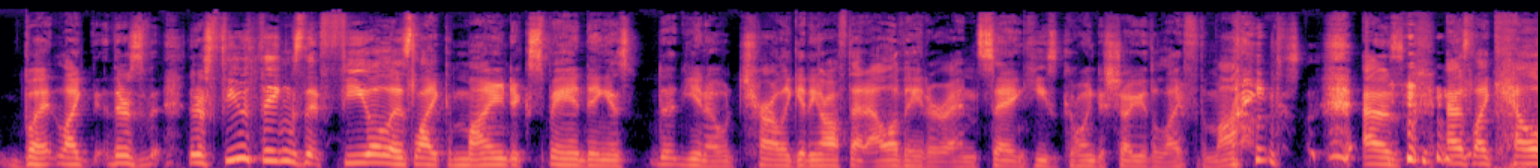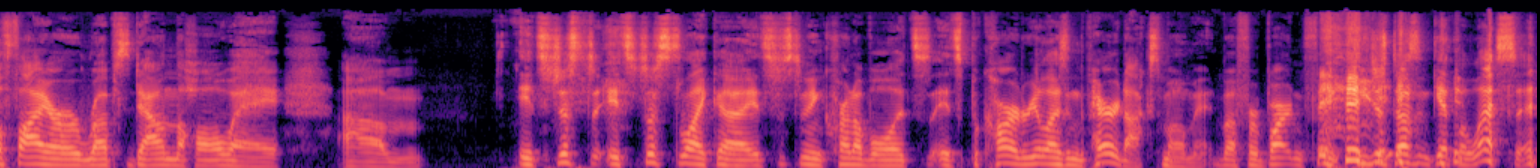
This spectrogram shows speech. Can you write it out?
but like there's there's few things that feel as like mind expanding as you know charlie getting off that elevator and saying he's going to show you the life of the mind as as like hellfire erupts down the hallway um it's just it's just like uh it's just an incredible it's it's picard realizing the paradox moment but for barton fink he just doesn't get the lesson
